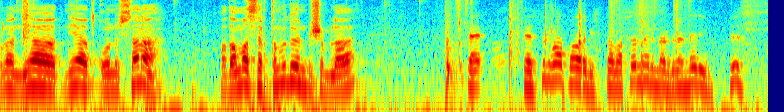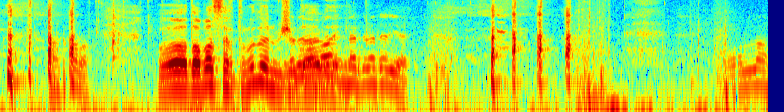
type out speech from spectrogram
Ulan Nihat Nihat konuşsana. Adama sırtımı dönmüşüm la. Se sesim kapalı bir sabahtan beri merdivendeyim. O adama sırtımı dönmüşüm daha bile. merdivende diye. Allah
